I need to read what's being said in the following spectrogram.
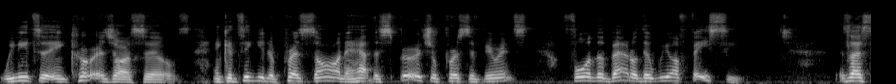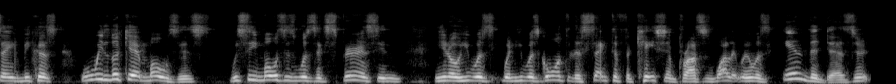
We need to encourage ourselves and continue to press on and have the spiritual perseverance for the battle that we are facing. As I say, because when we look at Moses, we see Moses was experiencing, you know, he was when he was going through the sanctification process while it was in the desert.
